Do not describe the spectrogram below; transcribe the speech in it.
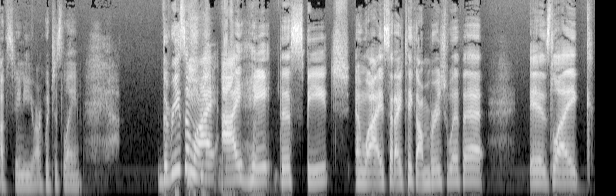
upstate New York, which is lame. The reason why I hate this speech and why I said I take umbrage with it is like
